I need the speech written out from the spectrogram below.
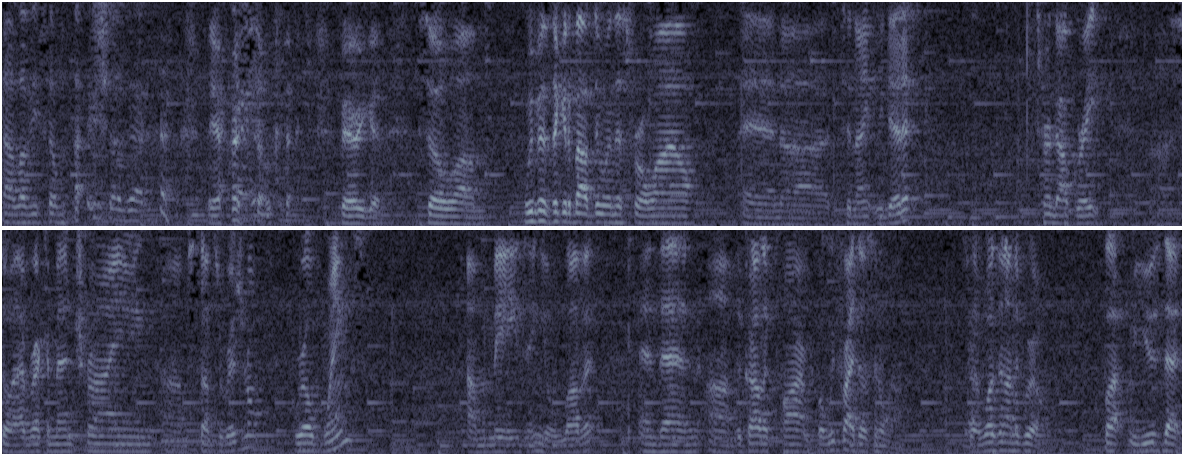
I love you so much. They're so good. they are so good. Very good. So um, we've been thinking about doing this for a while, and uh, tonight we did it. Turned out great. Uh, so I recommend trying um, Stubbs Original grilled wings. Amazing, you'll love it. And then um, the garlic parm, but we fried those in oil, so that wasn't on the grill. But we used that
